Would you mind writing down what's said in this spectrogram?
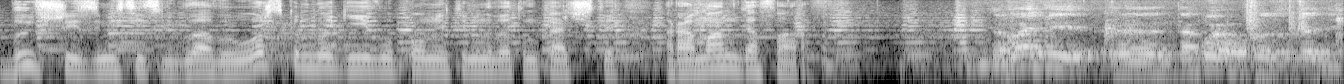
бывший заместитель главы Орска, многие его помнят именно в этом качестве, Роман Гафаров. Давайте э, такой вопрос зададим.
